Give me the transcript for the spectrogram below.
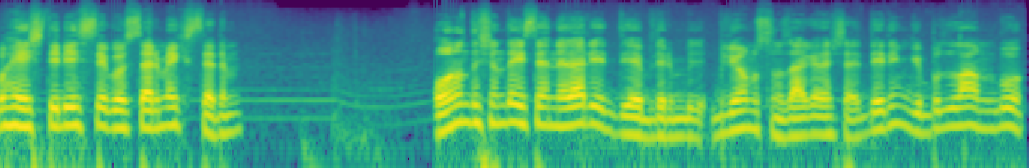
Bu HD'liği size göstermek istedim. Onun dışında ise neler diyebilirim bili- biliyor musunuz arkadaşlar? Dediğim gibi lan bu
